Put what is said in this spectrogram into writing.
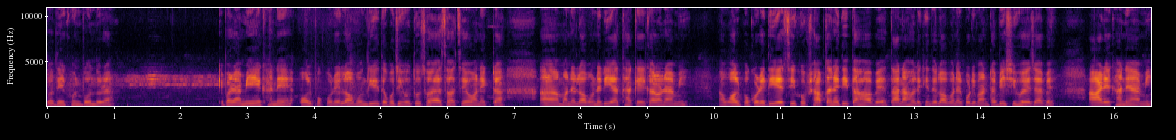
তো দেখুন বন্ধুরা, এবার আমি এখানে অল্প করে লবণ দিয়ে দেবো। যেহেতু সয়া সসে অনেকটা মানে লবণের ইয়া থাকে এই কারণে আমি অল্প করে দিয়েছি, খুব সাবধানে দিতে হবে। তা না হলে কিন্তু লবণের পরিমাণটা বেশি হয়ে যাবে। আর এখানে আমি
